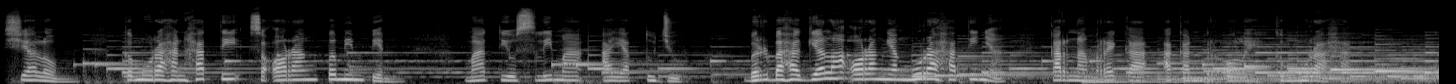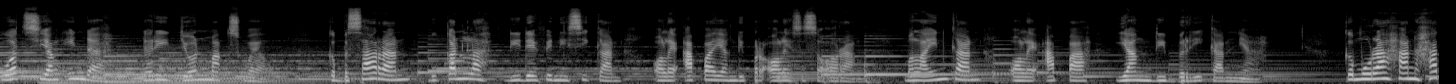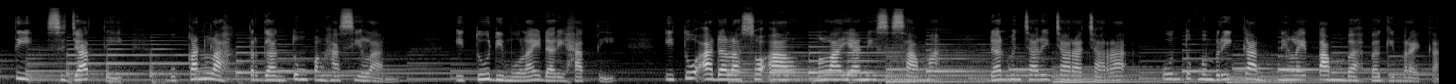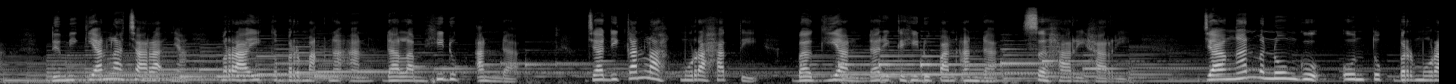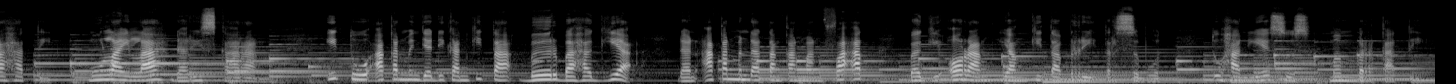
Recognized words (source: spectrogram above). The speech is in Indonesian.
Shalom. Kemurahan hati seorang pemimpin. Matius 5 ayat 7. Berbahagialah orang yang murah hatinya karena mereka akan beroleh kemurahan. Quotes yang indah dari John Maxwell. Kebesaran bukanlah didefinisikan oleh apa yang diperoleh seseorang, melainkan oleh apa yang diberikannya. Kemurahan hati sejati bukanlah tergantung penghasilan, itu dimulai dari hati. Itu adalah soal melayani sesama dan mencari cara-cara untuk memberikan nilai tambah bagi mereka. Demikianlah caranya meraih kebermaknaan dalam hidup Anda. Jadikanlah murah hati bagian dari kehidupan Anda sehari-hari. Jangan menunggu untuk bermurah hati, mulailah dari sekarang. Itu akan menjadikan kita berbahagia dan akan mendatangkan manfaat bagi orang yang kita beri tersebut. Tuhan Yesus memberkati.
